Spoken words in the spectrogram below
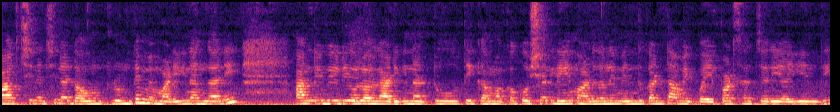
మాకు చిన్న చిన్న డౌట్లు ఉంటే మేము అడిగినాం కానీ అన్ని వీడియోలలో అడిగినట్టు తికమక్క క్వశ్చన్లు ఏం అడగలేము ఎందుకంటే ఆమెకు బైపాస్ సర్జరీ అయ్యింది.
